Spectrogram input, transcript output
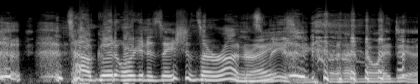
It's how good organizations are run, That's right? amazing. I had no idea.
